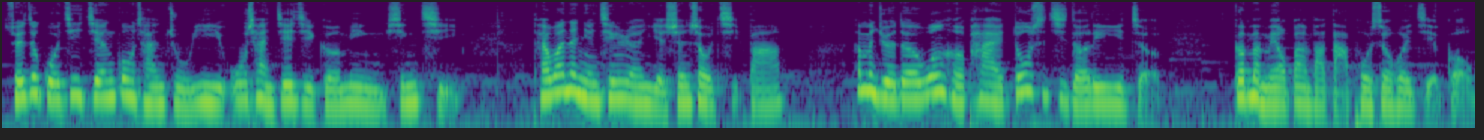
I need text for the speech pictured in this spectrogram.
随着国际间共产主义、无产阶级革命兴起，台湾的年轻人也深受启发。他们觉得温和派都是既得利益者，根本没有办法打破社会结构。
